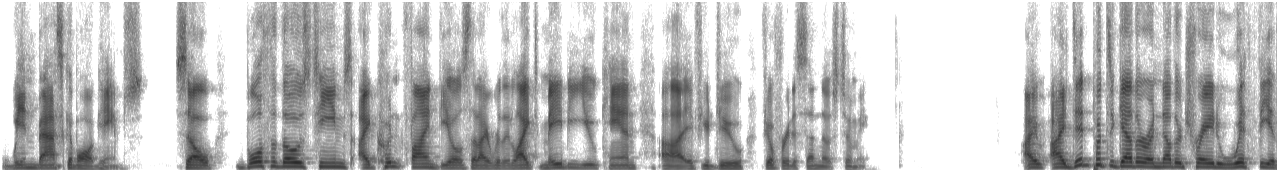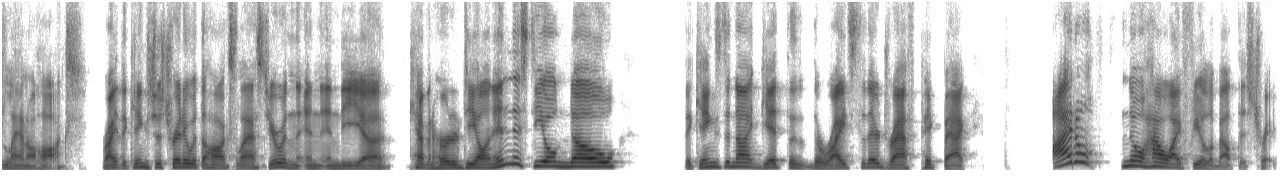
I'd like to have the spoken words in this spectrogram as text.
win basketball games. So both of those teams, I couldn't find deals that I really liked. Maybe you can. Uh, if you do, feel free to send those to me. I I did put together another trade with the Atlanta Hawks. Right, the Kings just traded with the Hawks last year in the in, in the uh, Kevin Huerter deal, and in this deal, no, the Kings did not get the the rights to their draft pick back. I don't know how I feel about this trade.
